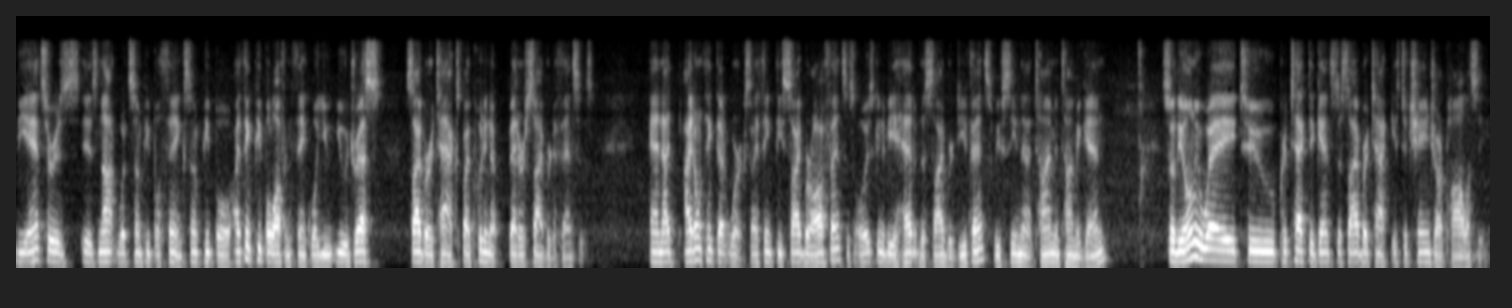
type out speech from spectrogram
the answer is is not what some people think. Some people, I think people often think, well, you you address cyber attacks by putting up better cyber defenses. And I, I don't think that works. I think the cyber offense is always going to be ahead of the cyber defense. We've seen that time and time again. So the only way to protect against a cyber attack is to change our policy,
